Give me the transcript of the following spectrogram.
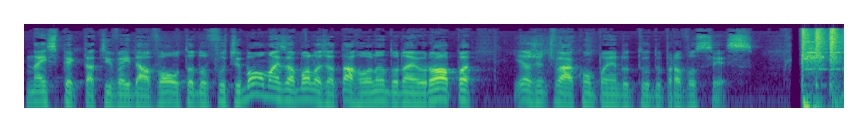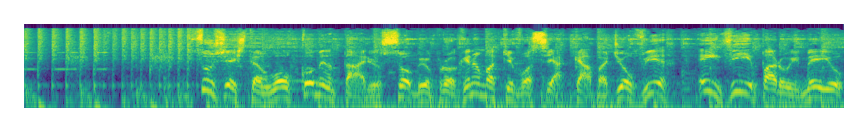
na expectativa aí da volta do futebol, mas a bola já está rolando na Europa e a gente vai acompanhando tudo para vocês. Sugestão ou comentário sobre o programa que você acaba de ouvir, envie para o e-mail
